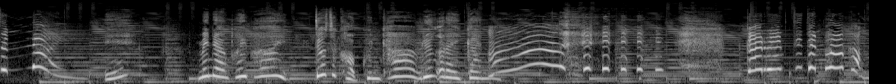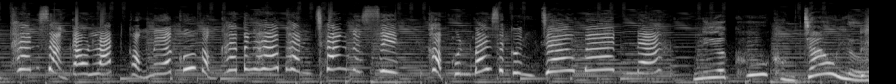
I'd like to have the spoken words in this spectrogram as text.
สักหน่อย เอ๊ะแม่นางเพ่ยเพ่ยเจ้าจะขอบคุณข้าเรื่องอะไรกัน คุณบ้านสกุลเจ้ามากนะ เนื้อคู่ของเจ้าเหรอ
